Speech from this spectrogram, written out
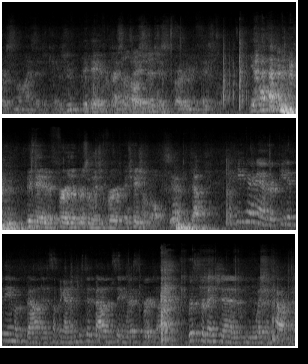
personalize education. Big data for As opposed to just furthering Facebook. Yeah. Big data to further personalization for educational goals. Yeah. Yeah. I keep hearing a repeated theme of bal- and it's something I'm interested in, balancing risk for, uh, risk prevention with empowerment.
